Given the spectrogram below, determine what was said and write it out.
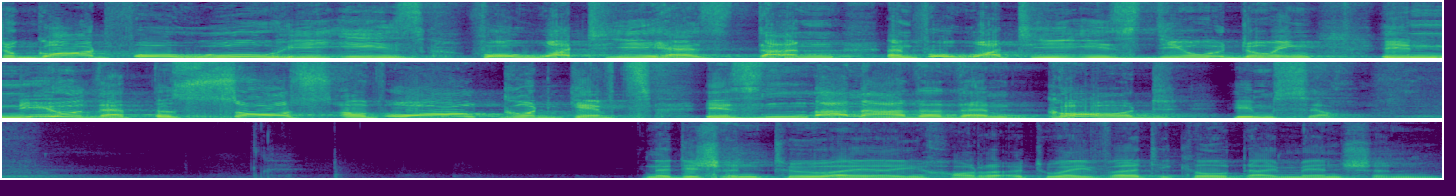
to God for who he is, for what he has done, and for what he is do, doing. He knew that the source of all good gifts is none other than God himself. In addition to a, to a vertical dimension,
